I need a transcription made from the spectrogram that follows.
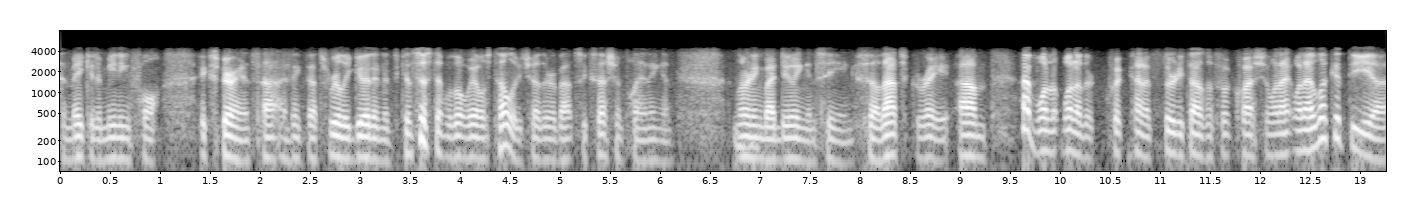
and make it a meaningful experience. I think that's really good, and it's consistent with what we always tell each other about succession planning and learning by doing and seeing. So that's great. Um, I have one one other quick kind of thirty thousand foot question. When I when I look at the uh,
